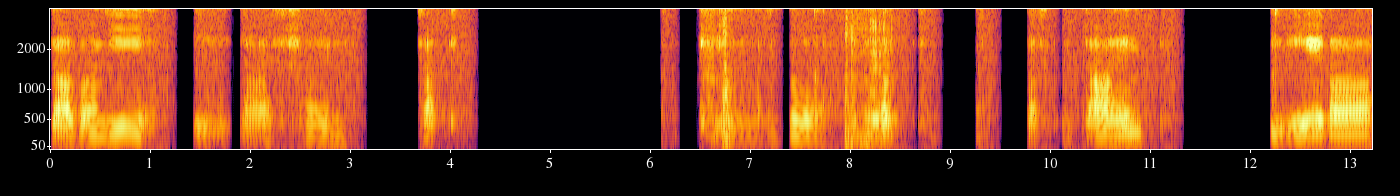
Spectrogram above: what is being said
Da waren die Glasscheiben. Zack. Okay, so. Zack. Das kommt dahin. Die Leder.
